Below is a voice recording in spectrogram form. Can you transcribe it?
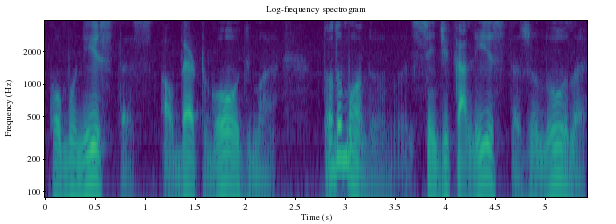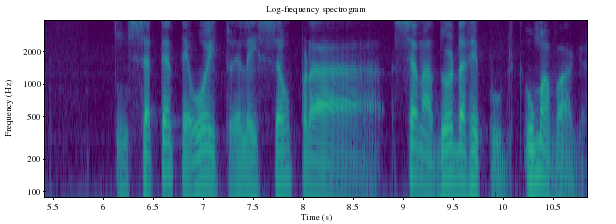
comunistas, Alberto Goldman, todo mundo, sindicalistas, o Lula em 78, eleição para senador da República, uma vaga.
